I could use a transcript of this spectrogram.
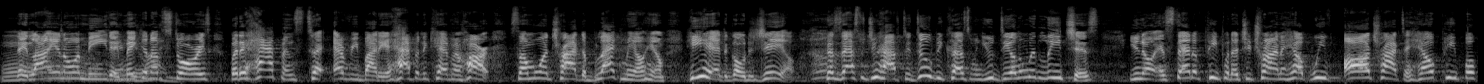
They lying on me. They making up stories, but it happens to everybody. It happened to Kevin Hart. Someone tried to blackmail him. He had to go to jail because that's what you have to do. Because when you're dealing with leeches, you know, instead of people that you're trying to help, we've all tried to help people,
